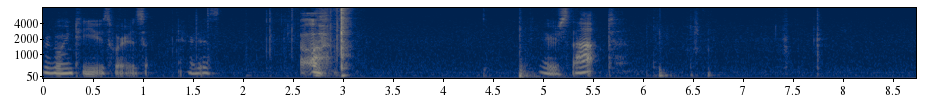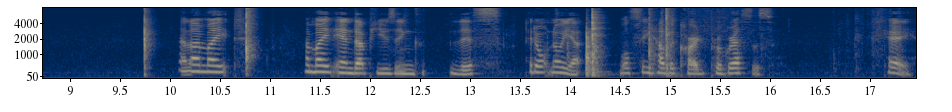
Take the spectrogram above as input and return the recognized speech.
we're going to use, where is it? Here it is. Oh. There's that. And I might, I might end up using this. I don't know yet. We'll see how the card progresses. Okay,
